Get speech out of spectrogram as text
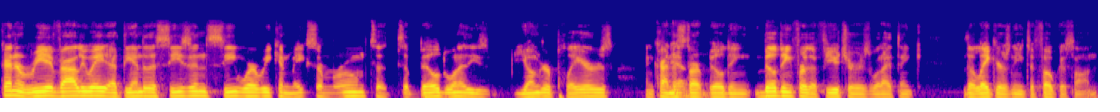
kind of reevaluate at the end of the season, see where we can make some room to to build one of these younger players and kind of Yeah. start building building for the future is what I think the Lakers need to focus on.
